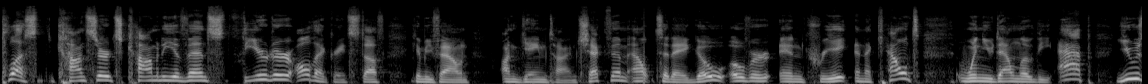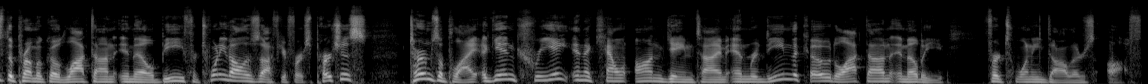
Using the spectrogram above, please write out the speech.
Plus, concerts, comedy events, theater, all that great stuff can be found on Game Time. Check them out today. Go over and create an account when you download the app. Use the promo code Locked On MLB for twenty dollars off your first purchase. Terms apply. Again, create an account on Game Time and redeem the code Locked On MLB for twenty dollars off.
